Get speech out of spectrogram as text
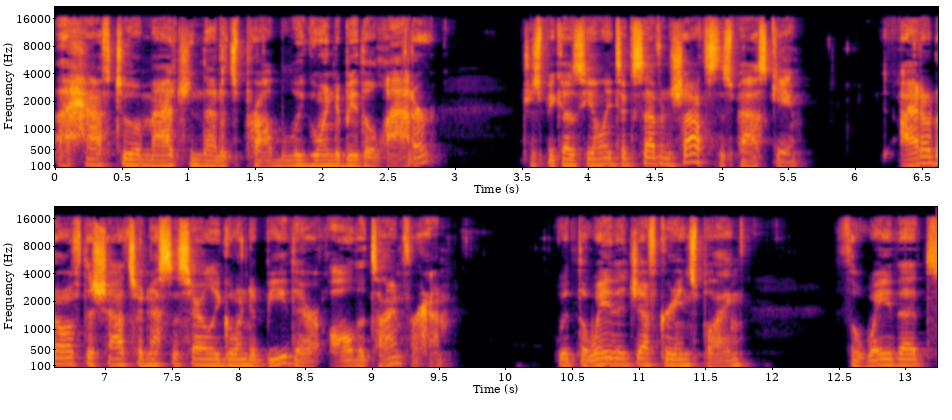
I have to imagine that it's probably going to be the latter, just because he only took seven shots this past game. I don't know if the shots are necessarily going to be there all the time for him. With the way that Jeff Green's playing, the way that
